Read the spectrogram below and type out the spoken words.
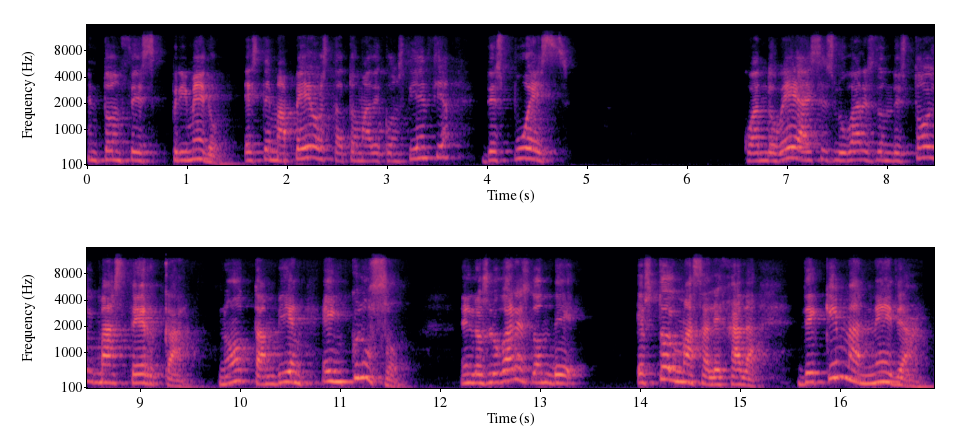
Entonces, primero, este mapeo, esta toma de conciencia, después, cuando vea esos lugares donde estoy más cerca, ¿no? También, e incluso en los lugares donde estoy más alejada, ¿de qué manera,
